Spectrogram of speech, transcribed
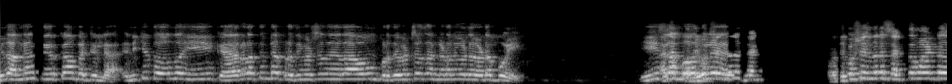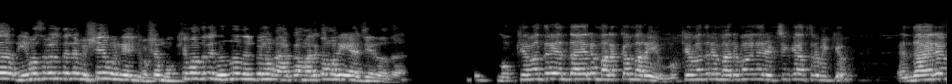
ഇത് അങ്ങനെ തീർക്കാൻ പറ്റില്ല. എനിക്ക് തോന്നുന്നു ഈ കേരളത്തിന്റെ പ്രതിപക്ഷ നേതാവും പ്രതിപക്ഷ സംഘടനകളും എവിടെ പോയി? ഈ സംഭവത്തിൽ പ്രതിപക്ഷം ഇന്നലെ ശക്തമായിട്ട് നിയമസഭയിൽ തന്നെ വിഷയം ഉന്നയിച്ചു. പക്ഷെ മുഖ്യമന്ത്രി നിന്ന് നിൽപ്പിൽ മലക്കം അറിയുക ചെയ്തത്. മുഖ്യമന്ത്രി എന്തായാലും മലക്കം അറിയും മുഖ്യമന്ത്രി മരുമകനെ രക്ഷിക്കാൻ ശ്രമിക്കും. എന്തായാലും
